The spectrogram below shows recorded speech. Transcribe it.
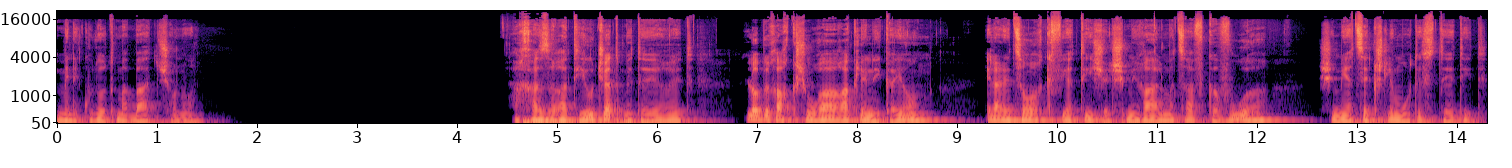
מנקודות מבט שונות. החזרתיות שאת מתארת לא בהכרח קשורה רק לניקיון, אלא לצורך כפייתי של שמירה על מצב קבוע שמייצג שלמות אסתטית.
